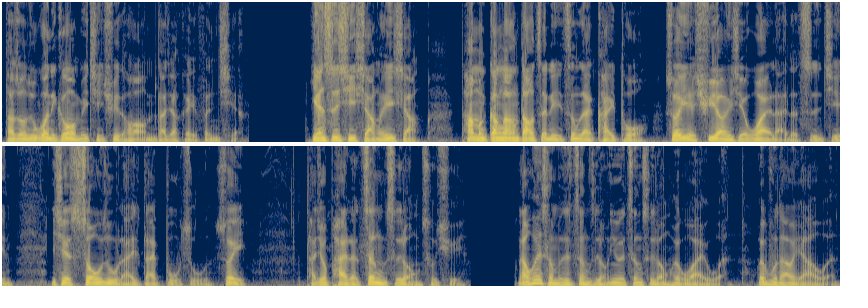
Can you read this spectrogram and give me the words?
他说：“如果你跟我们一起去的话，我们大家可以分钱。”严思琪想了一想，他们刚刚到这里正在开拓，所以也需要一些外来的资金、一些收入来来补足，所以他就派了郑芝龙出去。那为什么是郑芝龙？因为郑芝龙会外文，会葡萄牙文，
